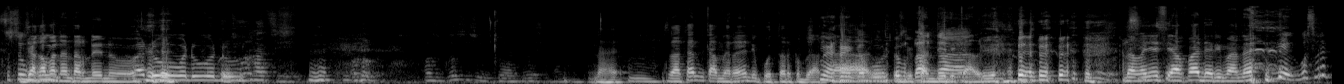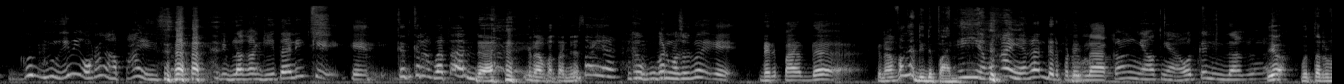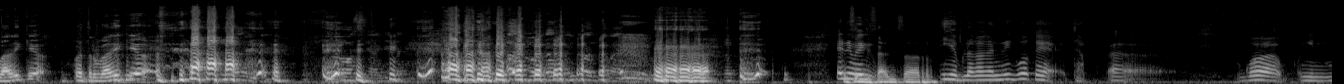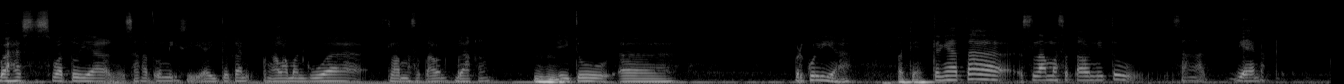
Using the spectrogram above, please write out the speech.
Sesungguhnya- sejak kapan antar deno? Waduh waduh waduh. Curhat sih. Pas gue sih curhat juga sih nah misalkan kameranya diputar ke belakang Hmm. Ke belakang. tunjukkan diri kalian. Namanya siapa dari mana? Ya gue sebenernya gue bingung ini orang ngapain sih? Di belakang kita nih kayak kayak kan kerabat anda kerabatannya saya. Enggak bukan maksud gue kayak daripada kenapa nggak di depan? Iya makanya kan daripada di belakang nyaut nyaut kan di belakang. Yuk putar balik yuk putar balik yuk anyway disensor. iya belakangan ini gue kayak cap gue ingin bahas sesuatu yang sangat unik sih yaitu kan pengalaman gue selama setahun ke belakang. Mhm. yaitu eh, berkuliah. Oke. Ternyata selama setahun itu sangat gak enak.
